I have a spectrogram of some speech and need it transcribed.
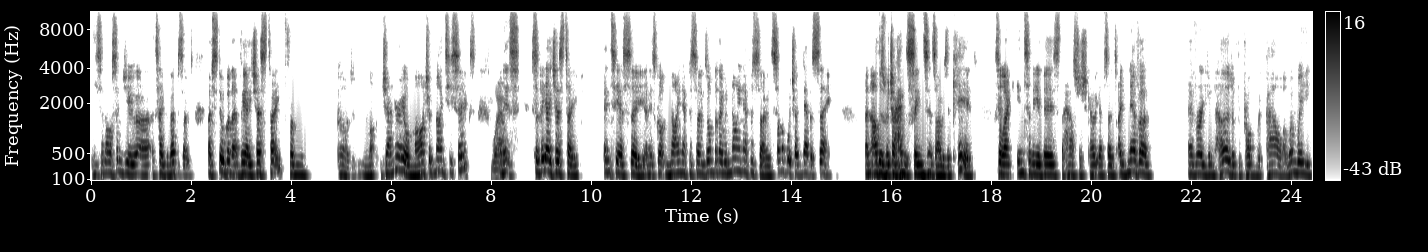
he said, I'll send you a, a, tape of episodes. I've still got that VHS tape from God, January or March of 96. Wow. And it's it's a VHS tape, NTSC, and it's got nine episodes on, but they were nine episodes, some of which I'd never seen, and others which I hadn't seen since I was a kid. So like Into the Abyss, the House of Shokoti episodes, I'd never ever even heard of the problem with power. When we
